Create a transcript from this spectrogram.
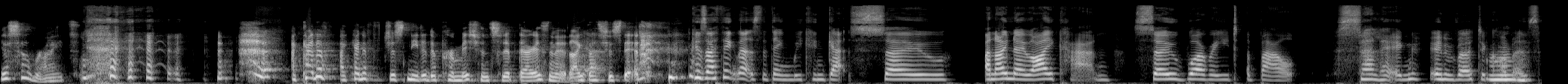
you're so right. I kind of I kind of just needed a permission slip there, isn't it? Like yeah. that's just it. because I think that's the thing we can get so and I know I can, so worried about selling in inverted mm. commas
